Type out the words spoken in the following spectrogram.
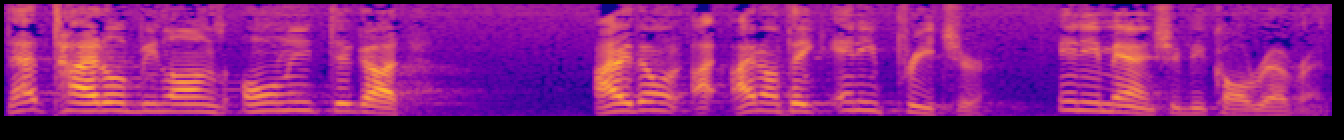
That title belongs only to God. I don't, I, don't think any preacher, any man should be called reverend.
